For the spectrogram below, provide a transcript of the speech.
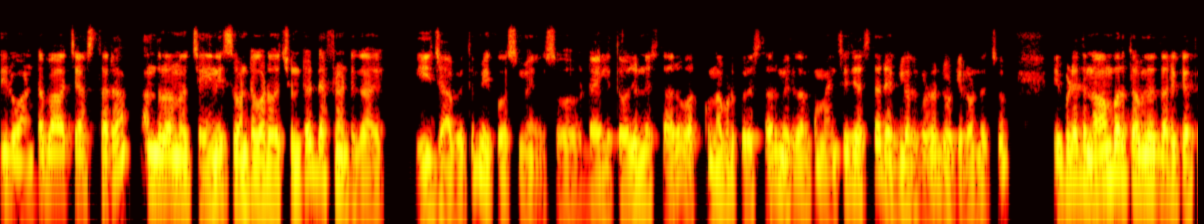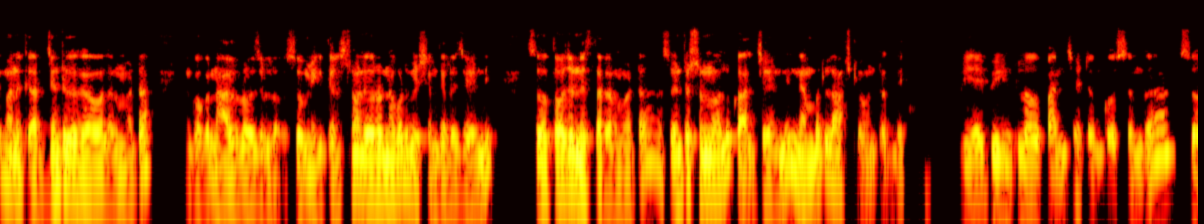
మీరు వంట బాగా చేస్తారా? అందులోనూ చైనీస్ వంట కూడా వచ్చి ఉంటే డెఫినెట్గా ఈ జాబ్ అయితే మీకోసమే. సో, డైలీ థౌజండ్ ఇస్తారు. వర్క్ ఉన్నప్పుడు పిలుస్తారు. మీరు కనుక మంచిగా చేస్తే రెగ్యులర్ కూడా డ్యూటీలో ఉండొచ్చు. ఇప్పుడైతే నవంబర్ తొమ్మిదో తారీఖు అయితే మనకి అర్జెంటుగా కావాలన్నమాట ఇంకొక నాలుగు రోజుల్లో. సో, మీకు తెలిసిన వాళ్ళు ఎవరున్నా కూడా విషయం తెలియజేయండి. సో, థౌజండ్ ఇస్తారనమాట. సో, ఇంట్రెస్ట్ ఉన్న వాళ్ళు కాల్ చేయండి. నెంబర్ లాస్ట్‌లో ఉంటుంది. విఐపి ఇంట్లో పనిచేయటం కోసంగా సో,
